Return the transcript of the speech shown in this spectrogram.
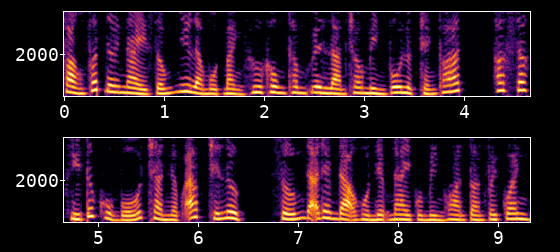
phảng phất nơi này giống như là một mảnh hư không thâm uyên làm cho mình vô lực tránh thoát, hắc sắc khí tức khủng bố tràn ngập áp chế lực, sớm đã đem đạo hồn niệm này của mình hoàn toàn vây quanh.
